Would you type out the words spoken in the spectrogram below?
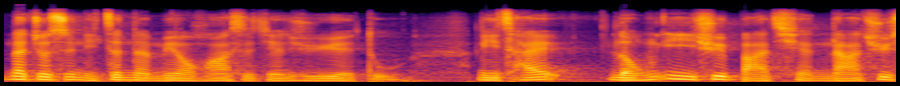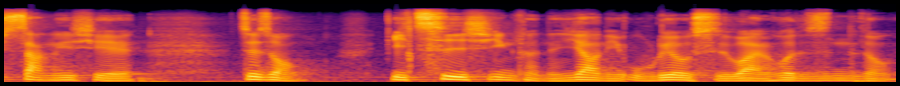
那就是你真的没有花时间去阅读，你才容易去把钱拿去上一些这种一次性可能要你五六十万，或者是那种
